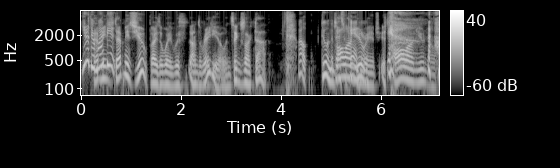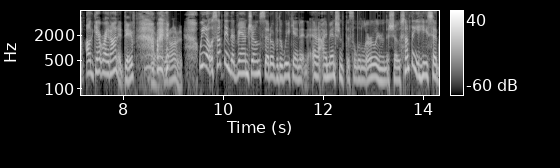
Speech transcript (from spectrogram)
You know, there that might means, be. A, that means you, by the way, with on the radio and things like that. well, doing the It's best all we on can you, here. Angie. It's all on you now. I'll get right on it, Dave. Yeah, get on it. Well, you know, something that Van Jones said over the weekend, and, and I mentioned this a little earlier in the show, something he said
